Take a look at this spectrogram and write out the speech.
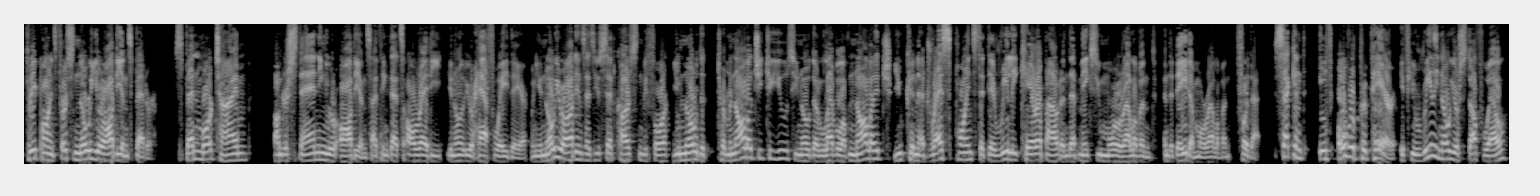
Three points. First, know your audience better. Spend more time understanding your audience. I think that's already you know you're halfway there. When you know your audience as you said carsten before you know the terminology to use you know their level of knowledge. You can address points that they really care about and that makes you more relevant and the data more relevant for that. Second if over prepare if you really know your stuff well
